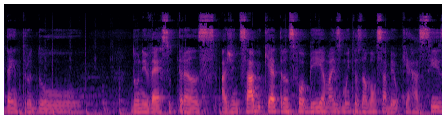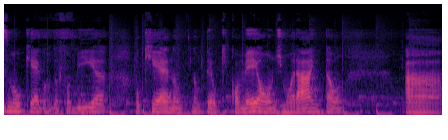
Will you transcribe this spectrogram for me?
dentro do, do universo trans. A gente sabe o que é transfobia, mas muitas não vão saber o que é racismo, o que é gordofobia, o que é não, não ter o que comer ou onde morar. Então, a,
